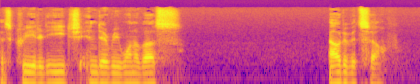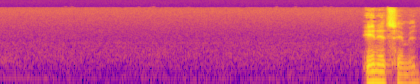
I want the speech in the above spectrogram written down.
has created each and every one of us out of itself. In its image,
